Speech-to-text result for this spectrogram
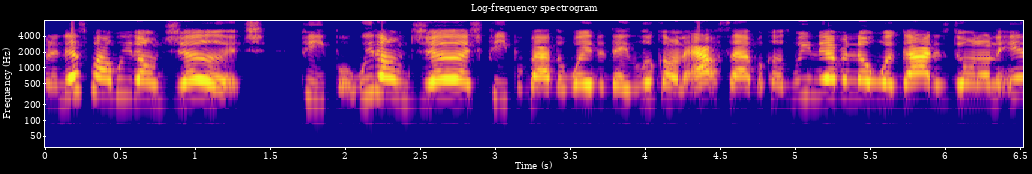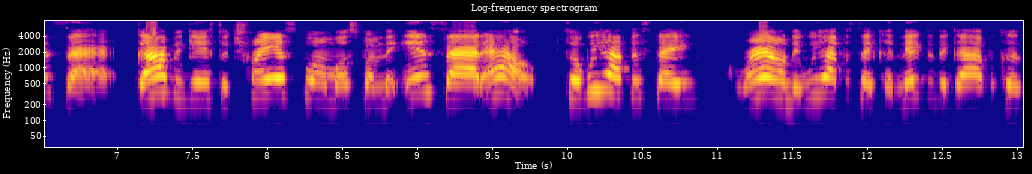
And that's why we don't judge people. We don't judge people by the way that they look on the outside because we never know what God is doing on the inside. God begins to transform us from the inside out. So we have to stay grounded. We have to stay connected to God because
